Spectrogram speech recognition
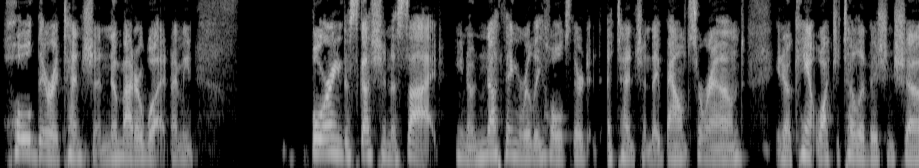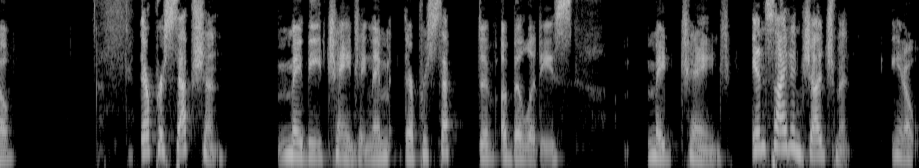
hold their attention no matter what. I mean boring discussion aside you know nothing really holds their attention. They bounce around you know can't watch a television show. Their perception may be changing. They their perceptive abilities may change. Insight and judgment. You know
